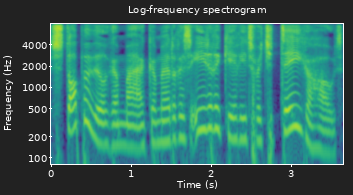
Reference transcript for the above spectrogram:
stappen wil gaan maken, maar er is iedere keer iets wat je tegenhoudt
